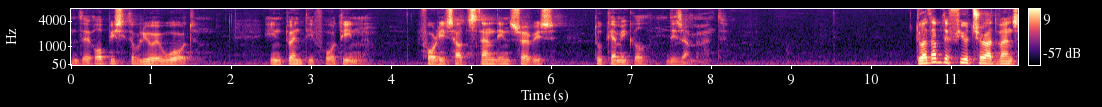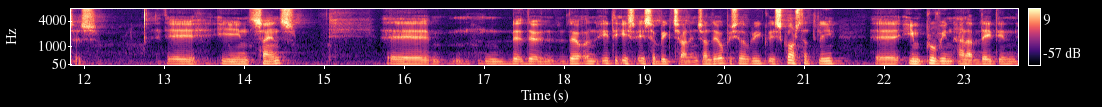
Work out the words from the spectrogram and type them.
the OPCW award in 2014 for his outstanding service to chemical disarmament. To adapt the future advances the, in science the, the, the, it is, is, a big challenge, and the OPCW is constantly uh, improving and updating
